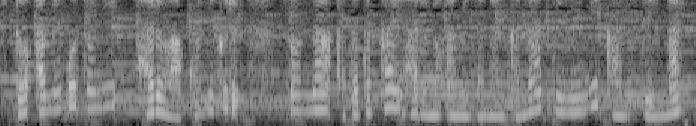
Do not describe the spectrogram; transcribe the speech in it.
一雨ごとに春を運んでくる、そんな暖かい春の雨じゃないかなというふうに感じています。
